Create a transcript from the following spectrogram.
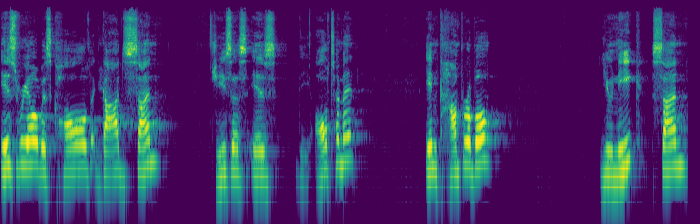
Israel was called God's son. Jesus is the ultimate, incomparable, unique Son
